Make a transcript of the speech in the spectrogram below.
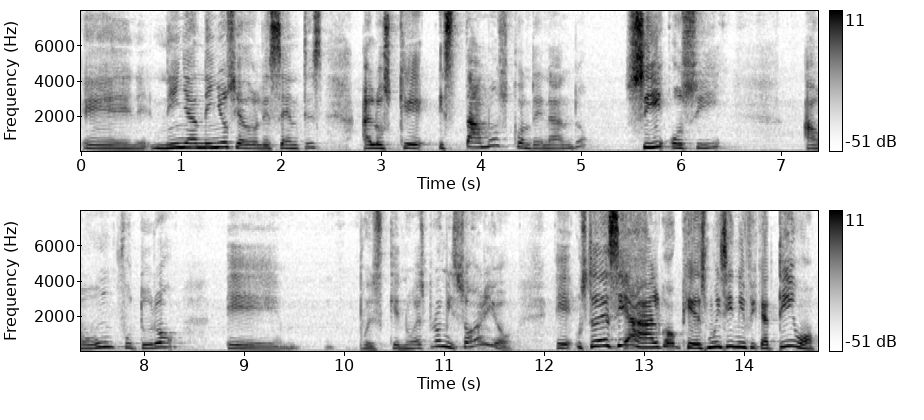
eh, niñas, niños y adolescentes a los que estamos condenando, sí o sí, a un futuro eh, pues que no es promisorio. Eh, usted decía algo que es muy significativo.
